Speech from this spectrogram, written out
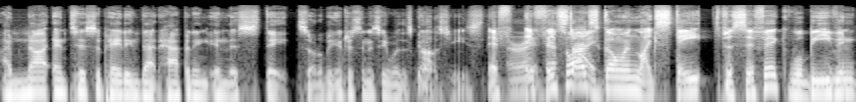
"I'm not anticipating that happening in this state." So it'll be interesting to see where this Oh goes. jeez. If All right, if it starts why. going like state specific, we'll be even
